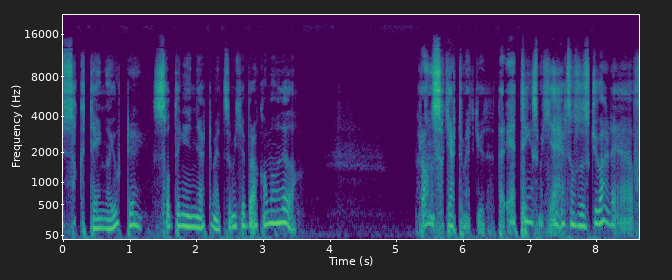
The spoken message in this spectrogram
sagt ting og gjort ting, sådd ting inn i hjertet mitt som ikke er bra. Hva med det, da? Ransak hjertet mitt, Gud. Det er ting som ikke er helt sånn som det skulle være. Det er,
